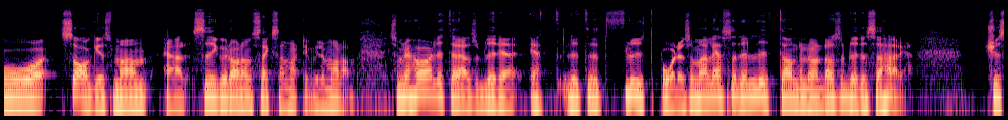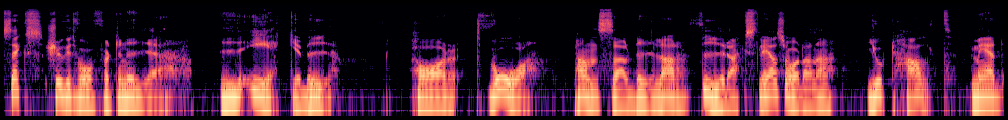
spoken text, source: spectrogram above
Och sagesman är Sigurd Adam sexan Martin Wilhelm Adam. Som ni hör lite där så blir det ett litet flyt på det. Så om man läser det lite annorlunda så blir det så här. 26 22 49 i Ekeby har två pansarbilar, fyraxliga sådana, gjort halt med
